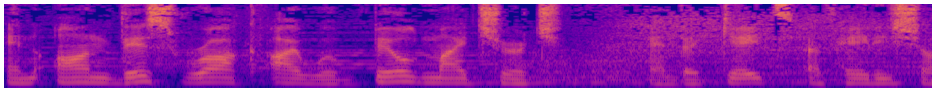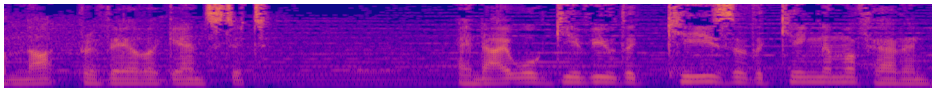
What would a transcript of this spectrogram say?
and on this rock I will build my church, and the gates of Hades shall not prevail against it. And I will give you the keys of the kingdom of heaven,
